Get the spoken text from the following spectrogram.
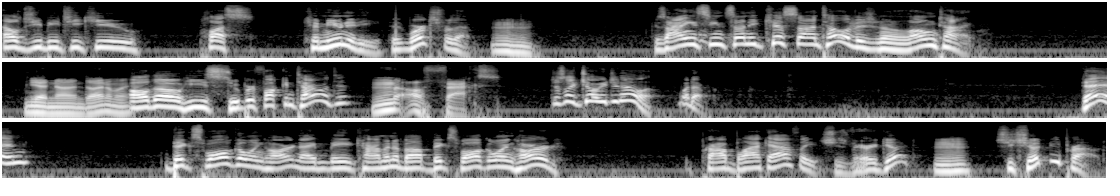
LGBTQ plus community that works for them. Because I ain't seen Sonny Kiss on television in a long time. Yeah, not in Dynamite. Although he's super fucking talented. Mm, oh, facts. Just like Joey Janela. Whatever. Then, Big Swole going hard, and I made a comment about Big Swole going hard. Proud black athlete. She's very good. Mm-hmm. She should be proud.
